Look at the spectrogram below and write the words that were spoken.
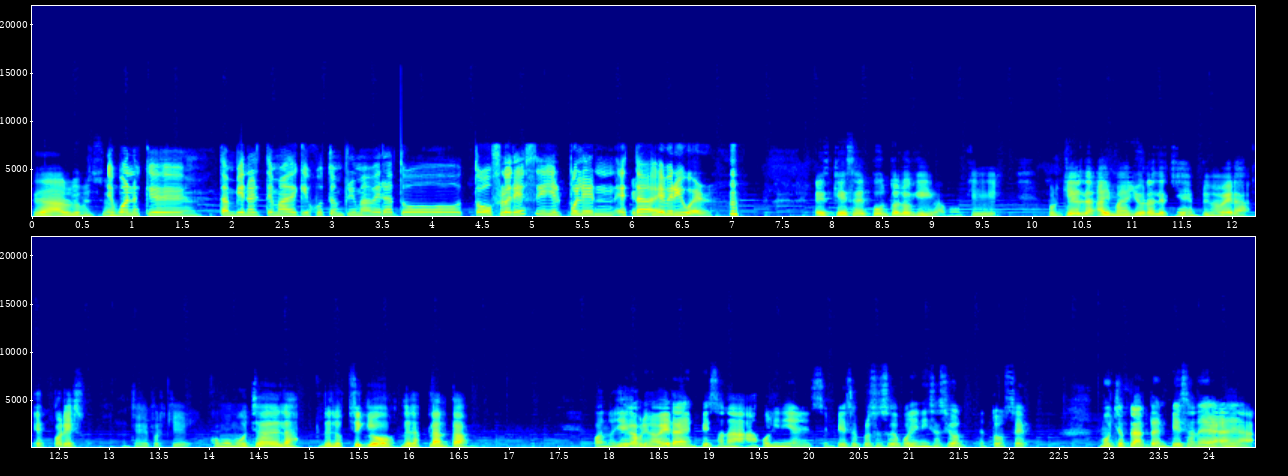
Claro, lo menciono. bueno, es que también el tema de que justo en primavera todo, todo florece y el polen está everywhere. es que ese es el punto de lo que íbamos. Que, ¿Por qué hay mayor alergia en primavera? Es por eso. Porque como muchas de, las, de los ciclos de las plantas, cuando llega primavera empiezan a, a se empieza el proceso de polinización, entonces muchas plantas empiezan a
